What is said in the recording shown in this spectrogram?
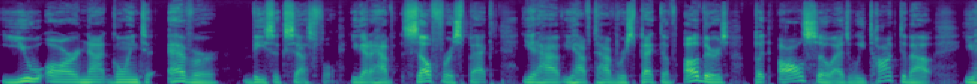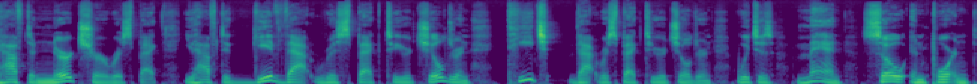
you are not going to ever be successful. You got to have self-respect. You have you have to have respect of others, but also as we talked about, you have to nurture respect. You have to give that respect to your children. Teach that respect to your children, which is man, so important.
